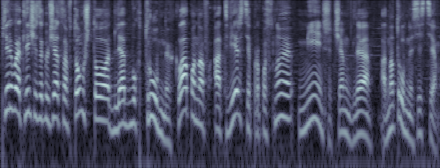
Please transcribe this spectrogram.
Первое отличие заключается в том, что для двухтрубных клапанов отверстие пропускное меньше, чем для однотрубной системы.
